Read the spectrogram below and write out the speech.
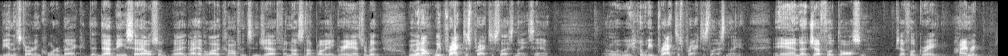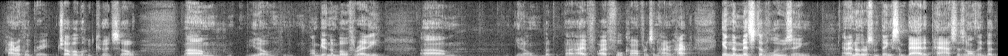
being the starting quarterback. That, that being said, I also I, I have a lot of confidence in Jeff. I know it's not probably a great answer, but we went out. We practiced practice last night, Sam. Uh, We, we, we practiced practice last night, and uh, Jeff looked awesome. Jeff looked great. Heinrich Heinrich looked great. Chubba looked good. So, um, you know, I'm getting them both ready. Um, you know, but I I have, I have full confidence in Heinrich. In the midst of losing, and I know there were some things, some batted passes and all that, but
